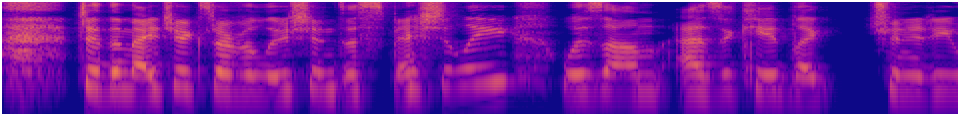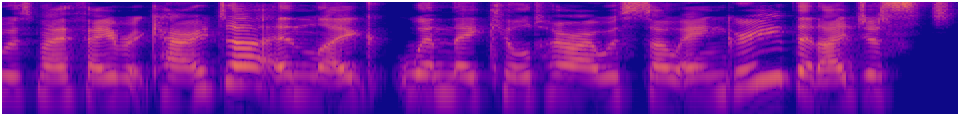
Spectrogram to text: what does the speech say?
to the Matrix Revolutions especially was um as a kid like Trinity was my favorite character and like when they killed her I was so angry that I just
